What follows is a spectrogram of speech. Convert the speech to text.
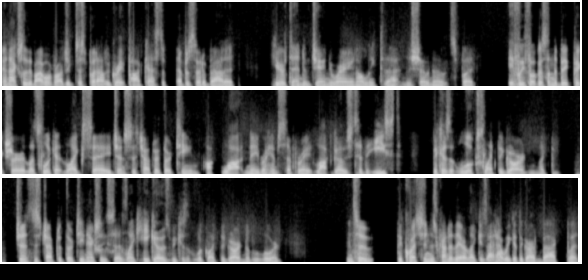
And actually, the Bible Project just put out a great podcast episode about it here at the end of January, and I'll link to that in the show notes. But if we focus on the big picture, let's look at like say Genesis chapter 13. Uh, Lot and Abraham separate. Lot goes to the east because it looks like the garden. Like the, Genesis chapter 13 actually says like he goes because it looked like the garden of the Lord. And so the question is kind of there like, is that how we get the garden back? But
